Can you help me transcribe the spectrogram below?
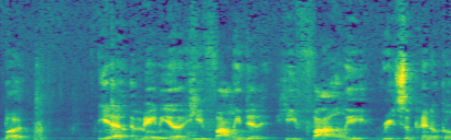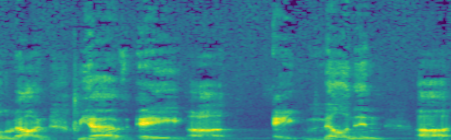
But yeah, Mania, he finally did it. He finally reached the pinnacle of the mountain. We have a uh, a melanin. Uh,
